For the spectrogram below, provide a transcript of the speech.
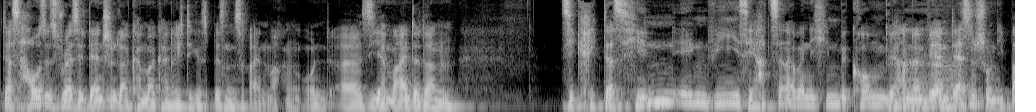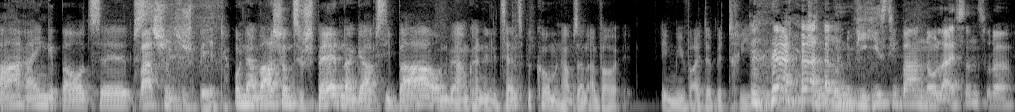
das Haus ist residential, da kann man kein richtiges Business reinmachen. Und äh, sie meinte dann, sie kriegt das hin irgendwie, sie hat es dann aber nicht hinbekommen. Wir haben dann währenddessen schon die Bar reingebaut selbst. War es schon zu spät. Und dann war es schon zu spät und dann gab es die Bar und wir haben keine Lizenz bekommen und haben es dann einfach irgendwie weiter betrieben. und, ähm, Und wie hieß die Bar? No License oder?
